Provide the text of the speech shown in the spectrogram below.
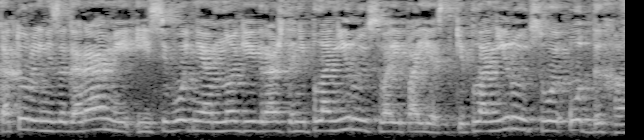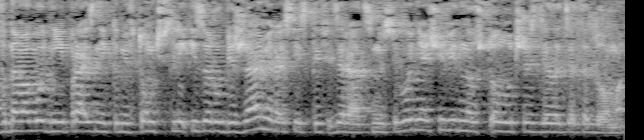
которые не за горами, и сегодня многие граждане планируют свои поездки, планируют свой отдых в новогодние праздниками, в том числе и за рубежами Российской Федерации. Но сегодня очевидно, что лучше сделать это дома.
